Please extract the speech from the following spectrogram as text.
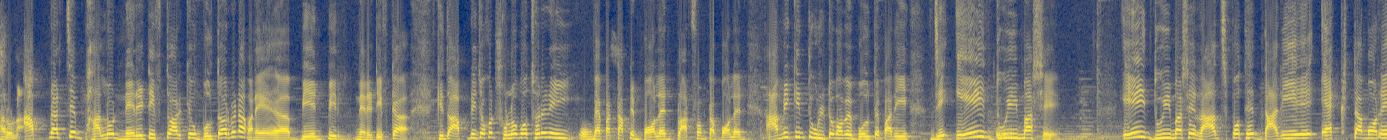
ধারণা। আপনার চেয়ে ভালো নেরেটিভ তো আর কেউ বলতে পারবে না মানে বিএনপির নেরেটিভটা কিন্তু আপনি যখন ষোলো বছরের এই ব্যাপারটা আপনি বলেন প্ল্যাটফর্মটা বলেন আমি কিন্তু উল্টোভাবে বলতে পারি যে এই দুই মাসে এই দুই মাসে রাজপথে দাঁড়িয়ে একটা মরে,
